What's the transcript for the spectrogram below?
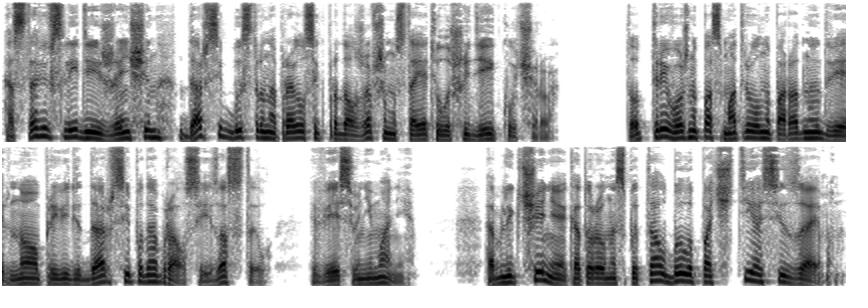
Оставив с Лидией женщин, Дарси быстро направился к продолжавшему стоять у лошадей кучеру. Тот тревожно посматривал на парадную дверь, но при виде Дарси подобрался и застыл, весь внимание. Облегчение, которое он испытал, было почти осязаемым.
